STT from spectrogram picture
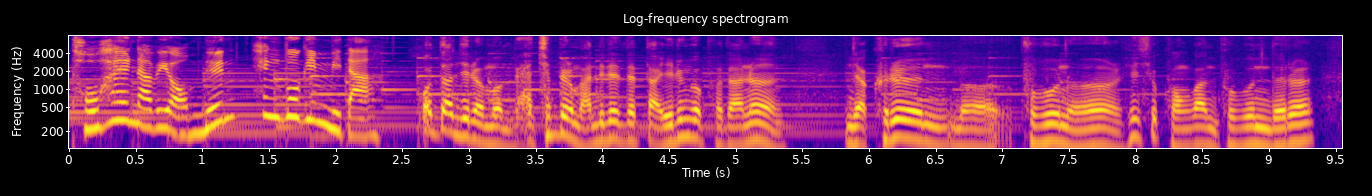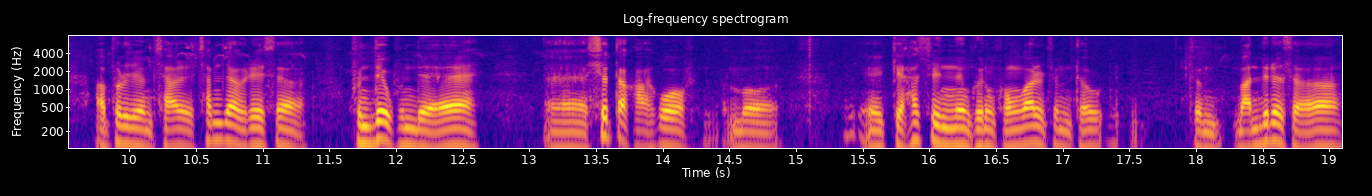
더할 나위 없는 행복입니다. 꽃단지를 뭐 몇천 평을 만들어야 됐다 이런 것보다는 이제 그런 뭐 부분을 휴식 공간 부분들을 앞으로 좀 잘 참작을 해서 군데 군데 에, 쉬었다 가고 뭐 이렇게 할 수 있는 그런 공간을 좀더좀 만들어서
